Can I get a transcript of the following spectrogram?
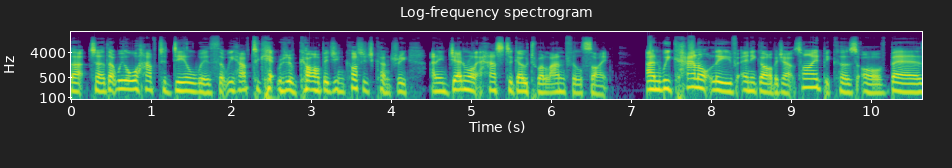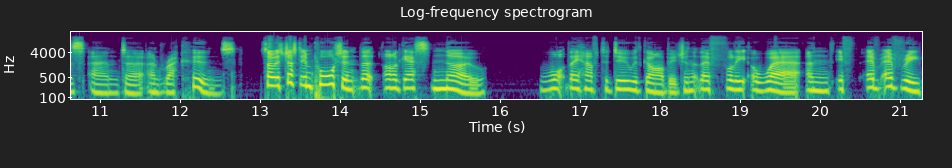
that uh, that we all have to deal with. That we have to get rid of garbage in cottage country, and in general, it has to go to a landfill site. And we cannot leave any garbage outside because of bears and uh, and raccoons. So it's just important that our guests know what they have to do with garbage and that they're fully aware. And if every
